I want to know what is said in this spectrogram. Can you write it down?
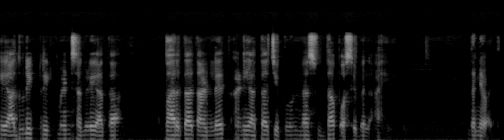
हे आधुनिक ट्रीटमेंट सगळे आता भारतात आणलेत आणि आता चिपळूणला सुद्धा पॉसिबल आहे. धन्यवाद.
